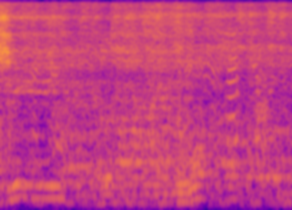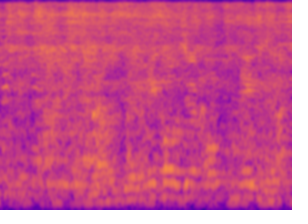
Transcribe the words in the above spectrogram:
She Now it's the naked.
